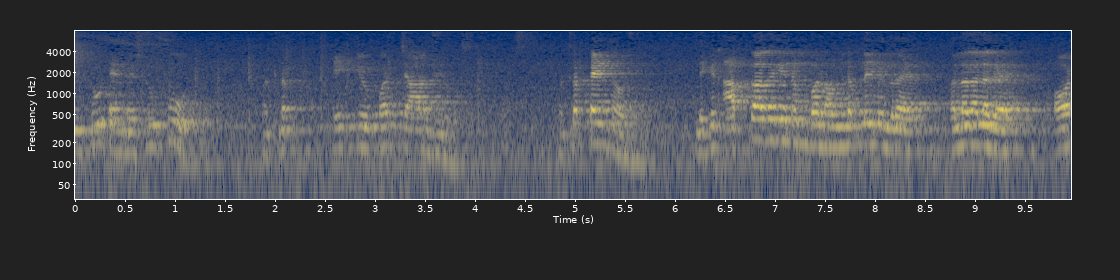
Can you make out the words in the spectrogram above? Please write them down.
into ten S to four मतलब एक के ऊपर चार ज़ीरो मतलब टेन थाउज़ेंड लेकिन आपका अगर ये नंबर राउंड अप नहीं मिल रहा है अलग अलग है, और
